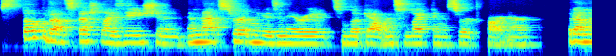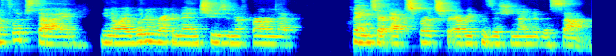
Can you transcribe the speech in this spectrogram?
spoke about specialization, and that certainly is an area to look at when selecting a search partner. But on the flip side, you know, I wouldn't recommend choosing a firm that claims they're experts for every position under the sun.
